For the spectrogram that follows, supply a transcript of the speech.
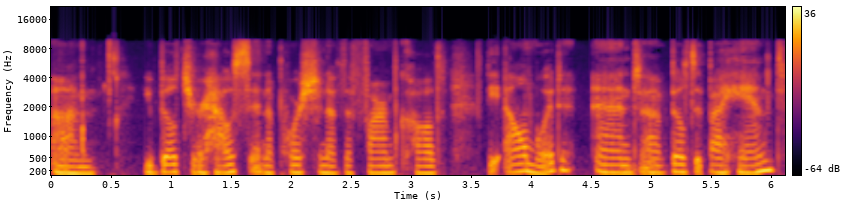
um, you built your house in a portion of the farm called the Elmwood and uh, built it by hand,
